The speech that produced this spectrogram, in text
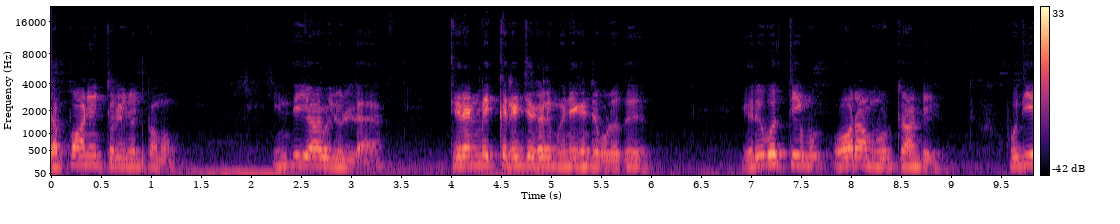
ஜப்பானின் தொழில்நுட்பமும் இந்தியாவில் உள்ள திறன்மிக்க இளைஞர்களும் இணைகின்ற பொழுது இருபத்தி மு ஓராம் நூற்றாண்டில் புதிய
